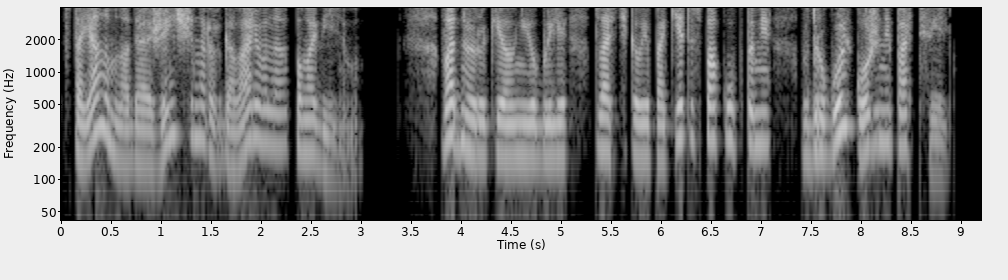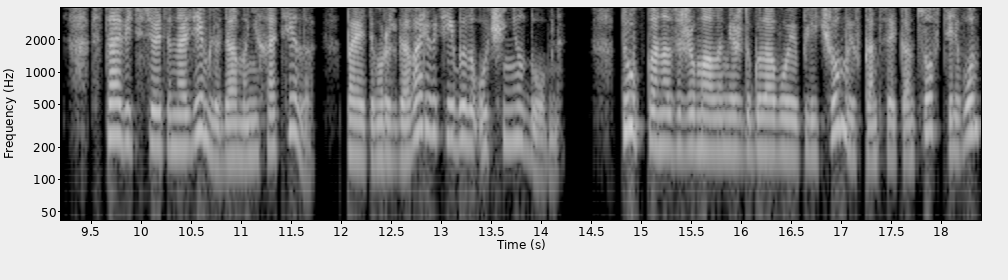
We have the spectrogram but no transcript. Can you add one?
стояла молодая женщина, разговаривала по мобильному. В одной руке у нее были пластиковые пакеты с покупками, в другой — кожаный портфель. Ставить все это на землю дама не хотела, поэтому разговаривать ей было очень неудобно. Трубку она зажимала между головой и плечом, и в конце концов телефон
